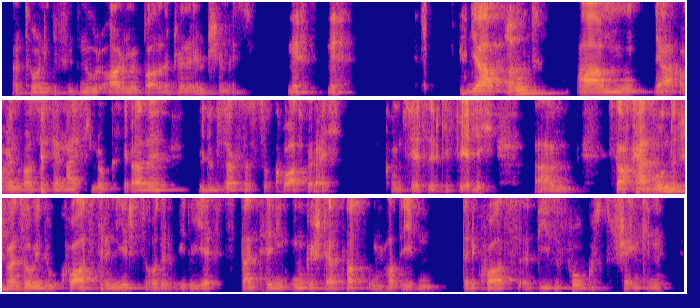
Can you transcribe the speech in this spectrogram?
Weil Toni gefühlt nur Arme ballert, wenn er im Gym ist. Miff, miff. Ja, gut. Ähm, ja, auf jeden Fall sehr, sehr nice Look. Gerade, wie du gesagt hast, so Quad-Bereich kommt sehr, sehr gefährlich. Ähm, ist auch kein Wunder, ich meine, so wie du Quads trainierst oder wie du jetzt dein Training umgestellt hast, um halt eben deine Quads diesen Fokus zu schenken,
